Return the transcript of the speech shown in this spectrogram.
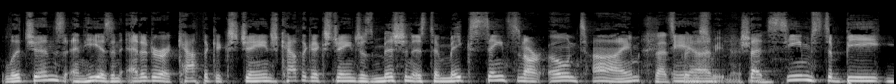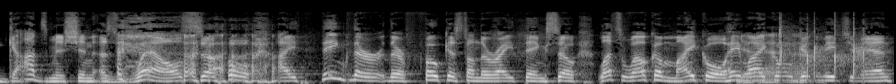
Lichens, and he is an editor at Catholic Exchange. Catholic Exchange's mission is to make saints in our own time. That's pretty sweet mission. That seems to be God's mission as well. so, I think they're they're focused on the right thing. So, let's welcome Michael. Hey, yeah. Michael, good to meet you, man.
